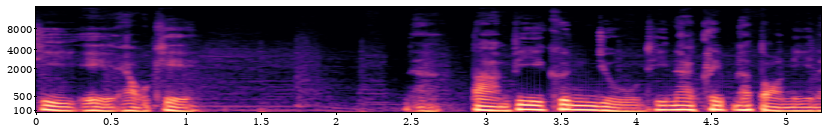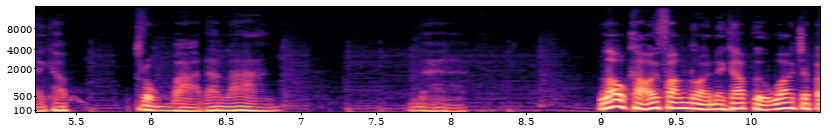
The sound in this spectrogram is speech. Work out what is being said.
T A L K นะตามที่ขึ้นอยู่ที่หน้าคลิปนะตอนนี้นะครับ ตรงบาร์ด้านล่างนะฮะเล่าข่าวให้ฟังหน่อยนะครับเผื่อว่าจะไป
